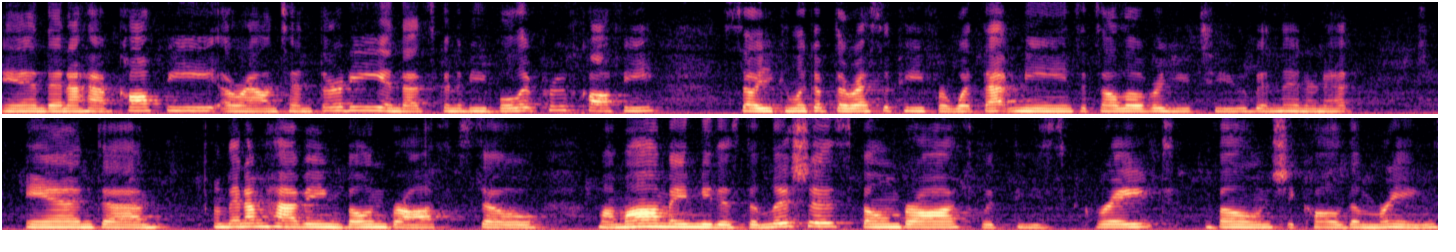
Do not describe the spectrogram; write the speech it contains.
and then I have coffee around 10:30, and that's going to be bulletproof coffee. So you can look up the recipe for what that means. It's all over YouTube and the internet. And, um, and then I'm having bone broth. So my mom made me this delicious bone broth with these great bones. She called them rings.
